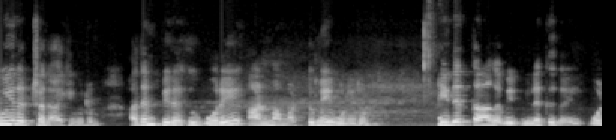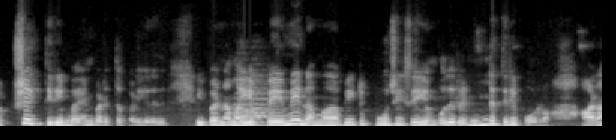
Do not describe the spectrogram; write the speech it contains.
உயிரற்றதாகிவிடும். அதன் பிறகு ஒரே ஆன்மா மட்டுமே ஒளிரும். இதற்காகவே விளக்குகளில் ஒற்றை திரி பயன்படுத்தப்படுகிறது. இப்ப நம்ம எப்பயுமே நம்ம வீட்டு பூஜை செய்யும் போது ரெண்டு திரி போடுறோம். ஆனா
